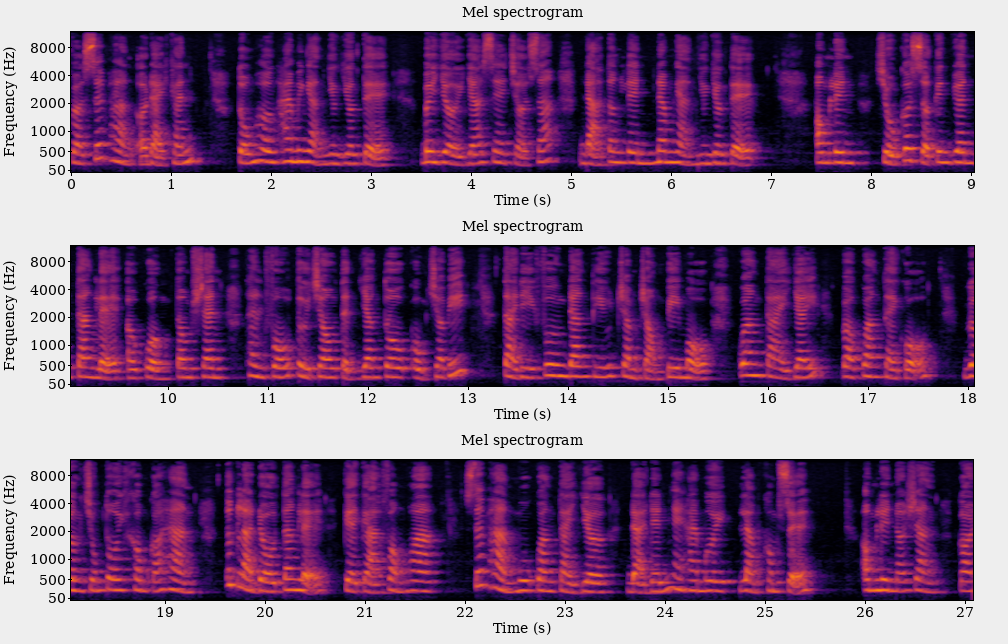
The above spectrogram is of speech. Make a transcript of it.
và xếp hàng ở Đại Khánh, tốn hơn 20.000 nhân dân tệ. Bây giờ giá xe chở xác đã tăng lên 5.000 nhân dân tệ. Ông Linh, chủ cơ sở kinh doanh tang lễ ở quận Tông Sanh, thành phố Từ Châu, tỉnh Giang Tô cũng cho biết, tại địa phương đang thiếu trầm trọng bi mộ, quan tài giấy và quan tài gỗ. Gần chúng tôi không có hàng, tức là đồ tang lễ, kể cả vòng hoa. Xếp hàng mua quan tài giờ đã đến ngày 20 làm không xuể. Ông Linh nói rằng có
